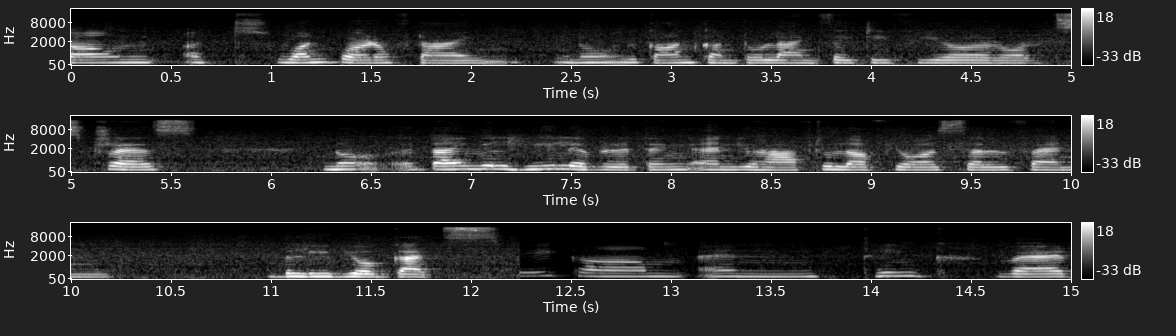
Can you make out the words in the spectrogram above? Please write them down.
down at one point of time. You know, you can't control anxiety, fear, or stress. No, time will heal everything, and you have to love yourself and believe your guts. Stay calm and think where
